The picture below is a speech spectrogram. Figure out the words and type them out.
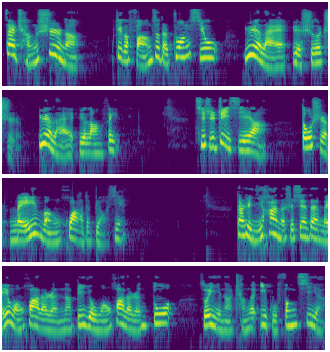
在城市呢，这个房子的装修越来越奢侈，越来越浪费。其实这些呀，都是没文化的表现。但是遗憾的是，现在没文化的人呢，比有文化的人多，所以呢，成了一股风气呀。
